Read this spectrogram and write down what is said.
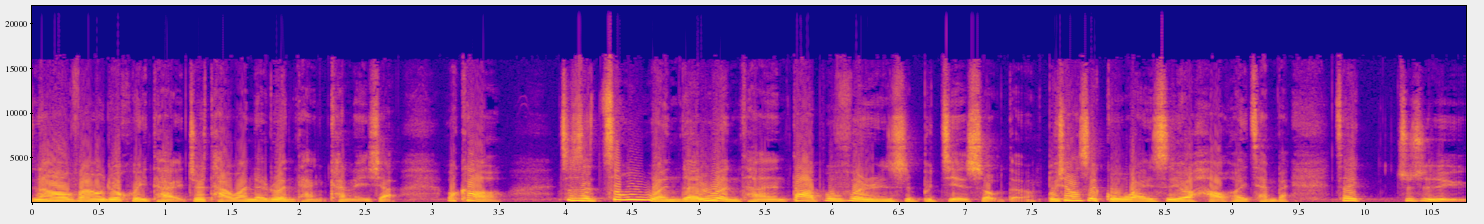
然后翻我就回台，就是台湾的论坛看了一下。我靠，这是中文的论坛，大部分人是不接受的，不像是国外是有好坏参半。在就是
